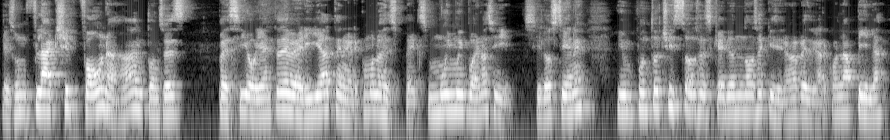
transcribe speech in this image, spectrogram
es un flagship phone, ajá. Entonces, pues sí, obviamente debería tener como los specs muy, muy buenos y sí los tiene. Y un punto chistoso es que ellos no se quisieron arriesgar con la pila.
